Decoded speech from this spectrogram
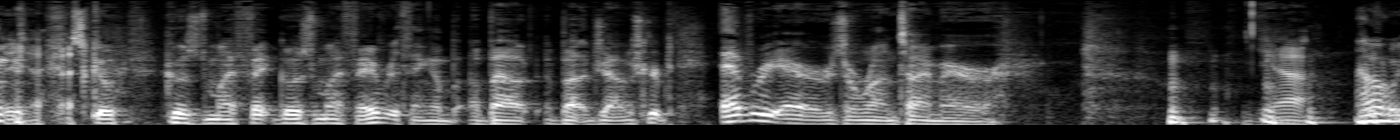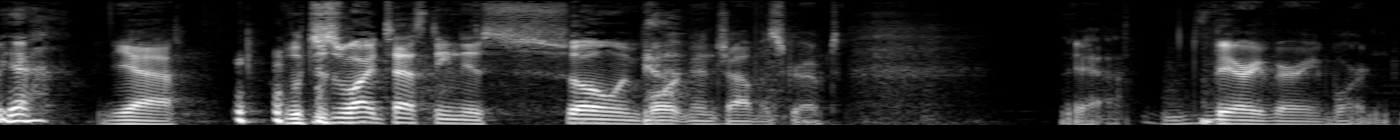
yeah. This go, goes to my fa- goes to my favorite thing ab- about about JavaScript. Every error is a runtime error. yeah. Oh yeah. Yeah. Which is why testing is so important in JavaScript. Yeah. Very, very important.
